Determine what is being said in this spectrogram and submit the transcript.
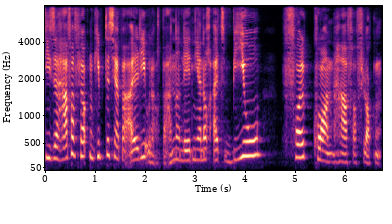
diese Haferflocken gibt es ja bei Aldi oder auch bei anderen Läden ja noch als Bio-Vollkorn-Haferflocken.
